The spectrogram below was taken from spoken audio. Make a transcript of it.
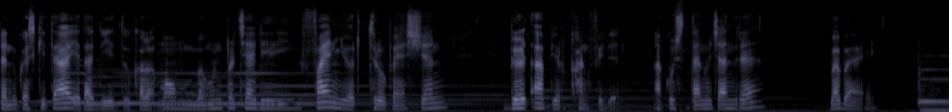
Dan tugas kita ya tadi itu kalau mau membangun percaya diri, find your true passion, build up your confidence. Aku Sentanu Chandra. Bye bye.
